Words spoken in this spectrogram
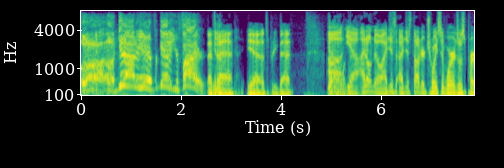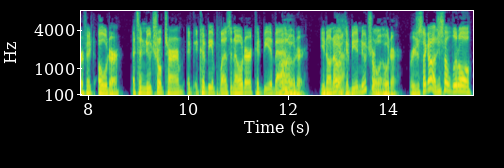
uh, get out of here! Forget it. You're fired. That's You know? bad. Yeah, that's pretty bad. Yeah, I don't uh, yeah. I don't know. I just I just thought her choice of words was perfect. Odor. That's a neutral term. It, it could be a pleasant odor. It could be a bad Uh-huh. odor. You don't know. Yeah. It could be a neutral odor. Where you're just like, oh, just a little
